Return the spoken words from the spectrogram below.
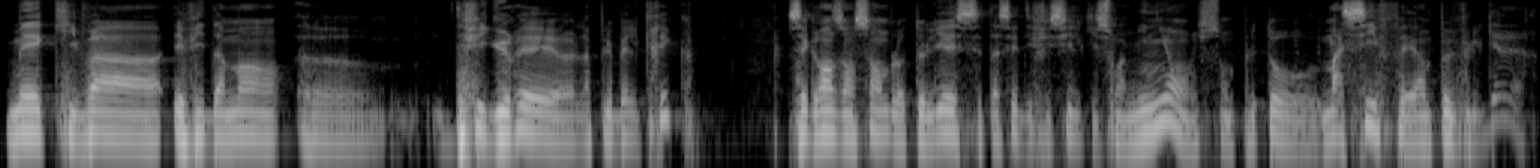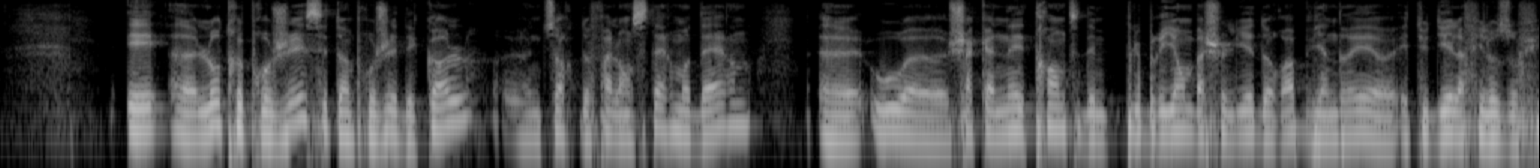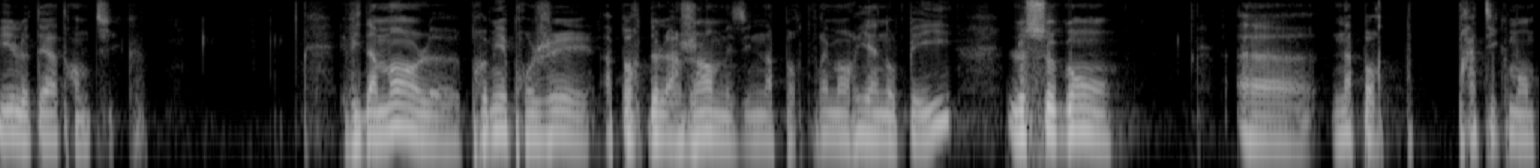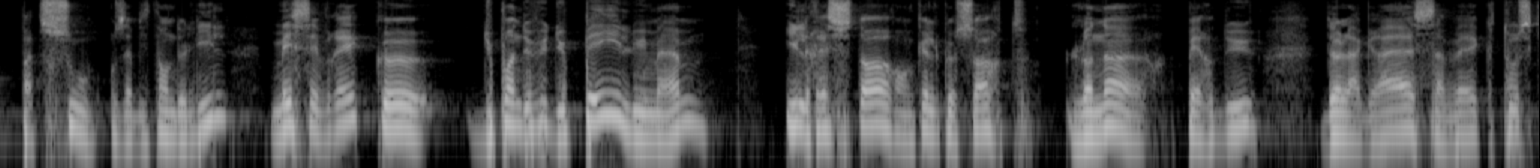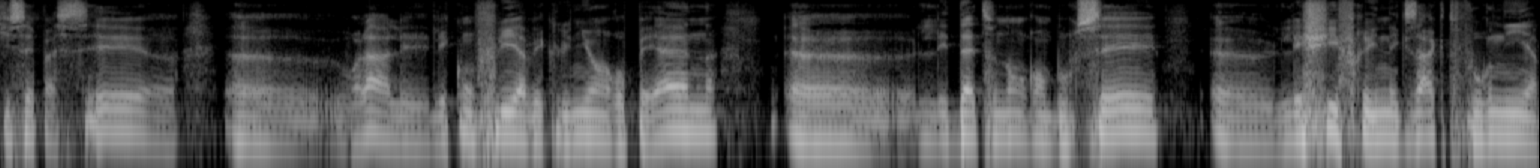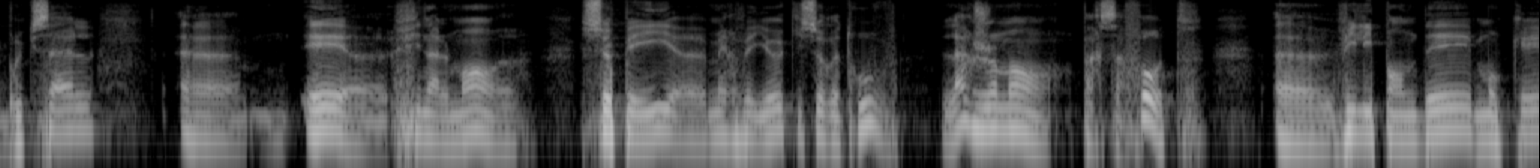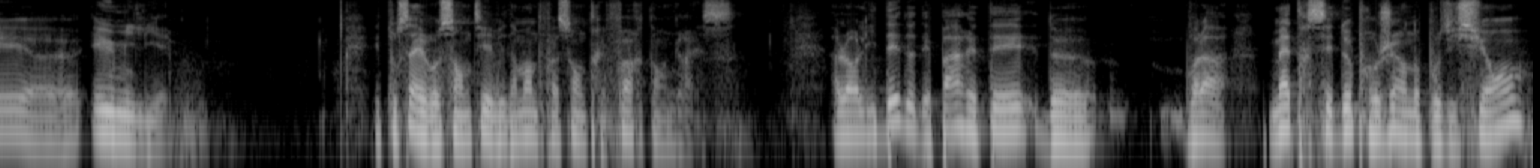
mais qui va évidemment euh, défigurer la plus belle crique ces grands ensembles hôteliers, c'est assez difficile qu'ils soient mignons, ils sont plutôt massifs et un peu vulgaires. Et euh, l'autre projet, c'est un projet d'école, euh, une sorte de phalanstère moderne, euh, où chaque année, 30 des plus brillants bacheliers d'Europe viendraient étudier la philosophie et le théâtre antique. Évidemment, le premier projet apporte de l'argent, mais il n'apporte vraiment rien au pays Le second euh, n'apporte pratiquement pas de sous aux habitants de l'île, mais c'est vrai que du point de vue du pays lui-même, il restaure en quelque sorte l'honneur perdu de la Grèce avec tout ce qui s'est passé, euh, euh, voilà, les, conflits avec l'Union européenne, les dettes non remboursées, les chiffres inexacts fournis à Bruxelles, et finalement ce pays merveilleux qui se retrouve largement par sa faute vilipendé, moqué et humilié. Et tout ça est ressenti évidemment de façon très forte en Grèce. Alors l'idée de départ était de voilà, mettre ces deux projets en opposition.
